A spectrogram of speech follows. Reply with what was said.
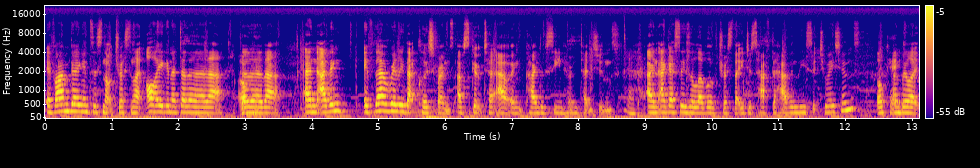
If I'm going into this not trusting, like, oh, you're gonna da da da da da da Okay. da, and I think if they're really that close friends, I've scoped her out and kind of seen her intentions. And I guess there's a level of trust that you just have to have in these situations Okay. and be like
